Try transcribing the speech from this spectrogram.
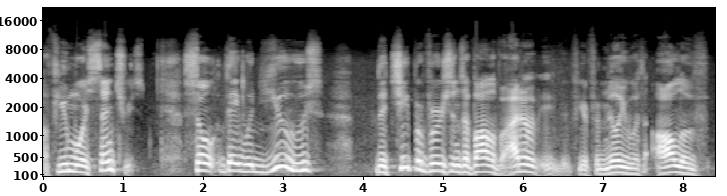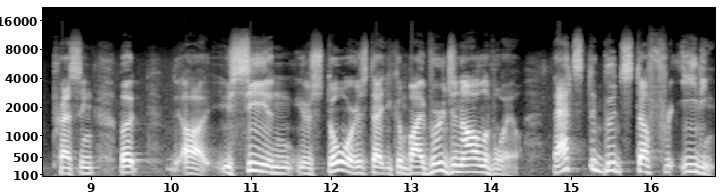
a few more centuries. So they would use the cheaper versions of olive oil. I don't know if you're familiar with olive pressing, but uh, you see in your stores that you can buy virgin olive oil. That's the good stuff for eating.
